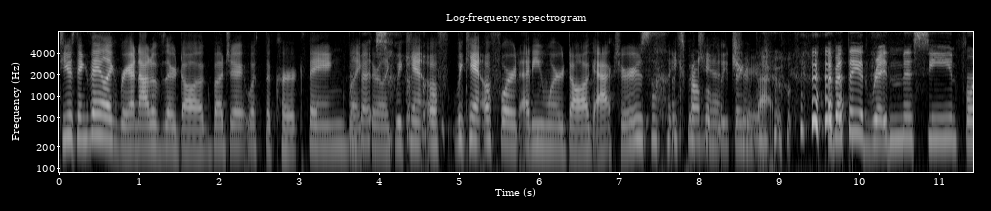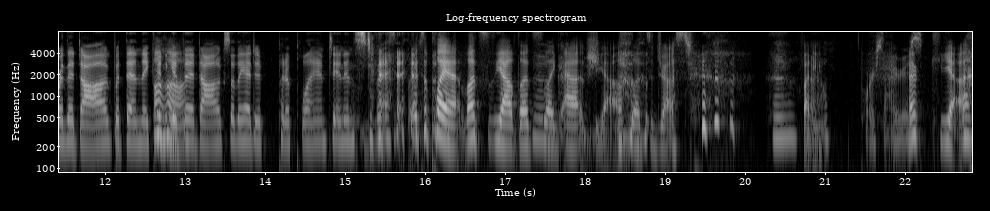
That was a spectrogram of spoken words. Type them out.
Do you think they like ran out of their dog budget with the Kirk thing? Like they're so. like, we can't, aff- we can't afford any more dog actors. like That's we probably can't bring true. I bet they had written this scene for the dog, but then they couldn't Uh-huh. get the dog, so they had to put a plant in instead. it's a plant. Let's yeah, let's Oh, like add yeah, let's adjust. Funny. Wow. Poor Cyrus. Okay, yeah.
